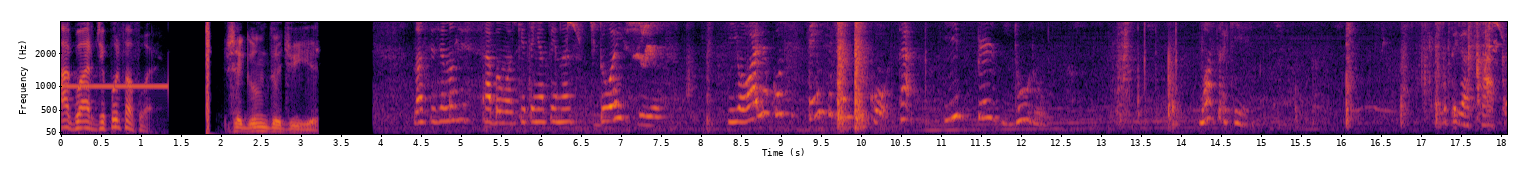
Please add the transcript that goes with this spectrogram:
Aguarde, por favor. Segundo dia. Nós fizemos esse sabão aqui tem apenas dois dias. E olha a consistência que ele ficou. Tá hiper duro. Mostra aqui. Vou pegar a faca.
